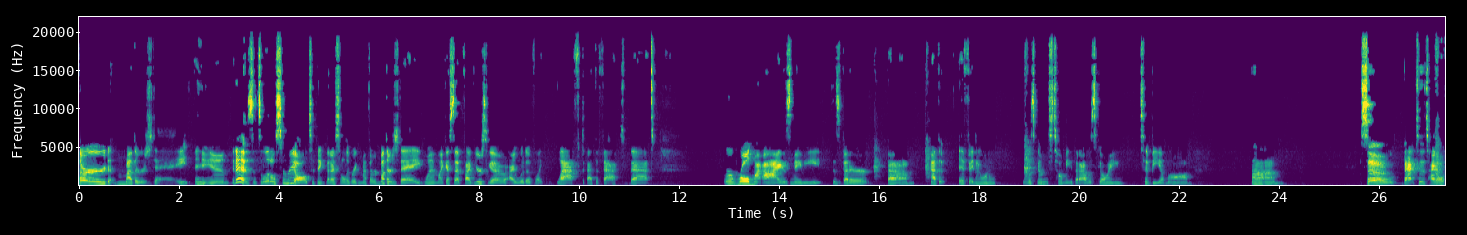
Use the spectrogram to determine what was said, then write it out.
third Mother's Day. And it is. It's a little surreal to think that I celebrated my third Mother's Day when, like I said, five years ago, I would have like laughed at the fact that, or rolled my eyes, maybe is better, um, at the, if anyone was going to tell me that I was going to be a mom. Um, so, back to the title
